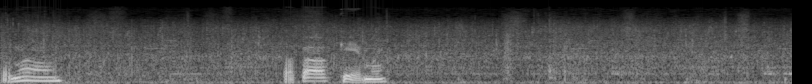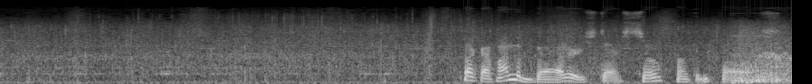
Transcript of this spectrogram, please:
Come on. Fuck off, camera. Fuck, I find the batteries die so fucking fast.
